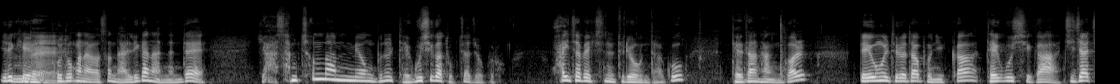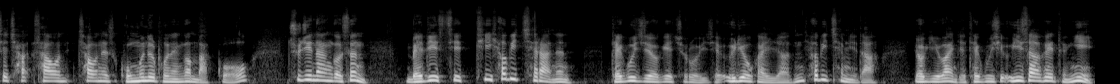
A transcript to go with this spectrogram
이렇게 네. 보도가 나가서 난리가 났는데 야, 3천만 명분을 대구시가 독자적으로 화이자 백신을 들여온다고 대단한 걸 내용을 들여다 보니까 대구시가 지자체 차- 사원- 차원에서 공문을 보낸 건 맞고 추진한 것은 메디시티 협의체라는 대구 지역의 주로 이제 의료 관련 협의체입니다. 여기와 이제 대구시 의사회 등이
